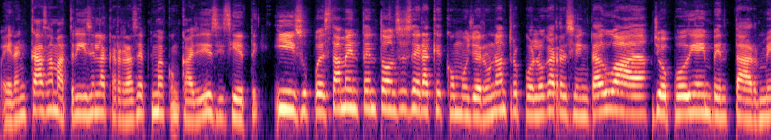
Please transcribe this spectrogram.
Era en casa matriz en la carrera séptima con calle 17 y supuestamente entonces era que como yo era una antropóloga recién graduada, yo podía inventarme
